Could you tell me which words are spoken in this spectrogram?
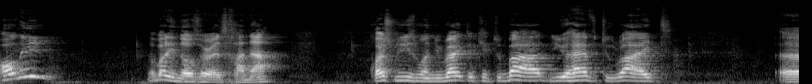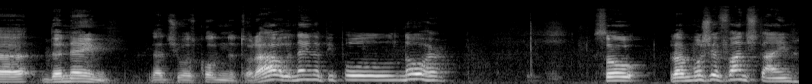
Arlene. Nobody knows her as Hannah. Question is, when you write the ketubah, you have to write uh, the name that she was called in the Torah, or the name that people know her. So Rav Moshe Feinstein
